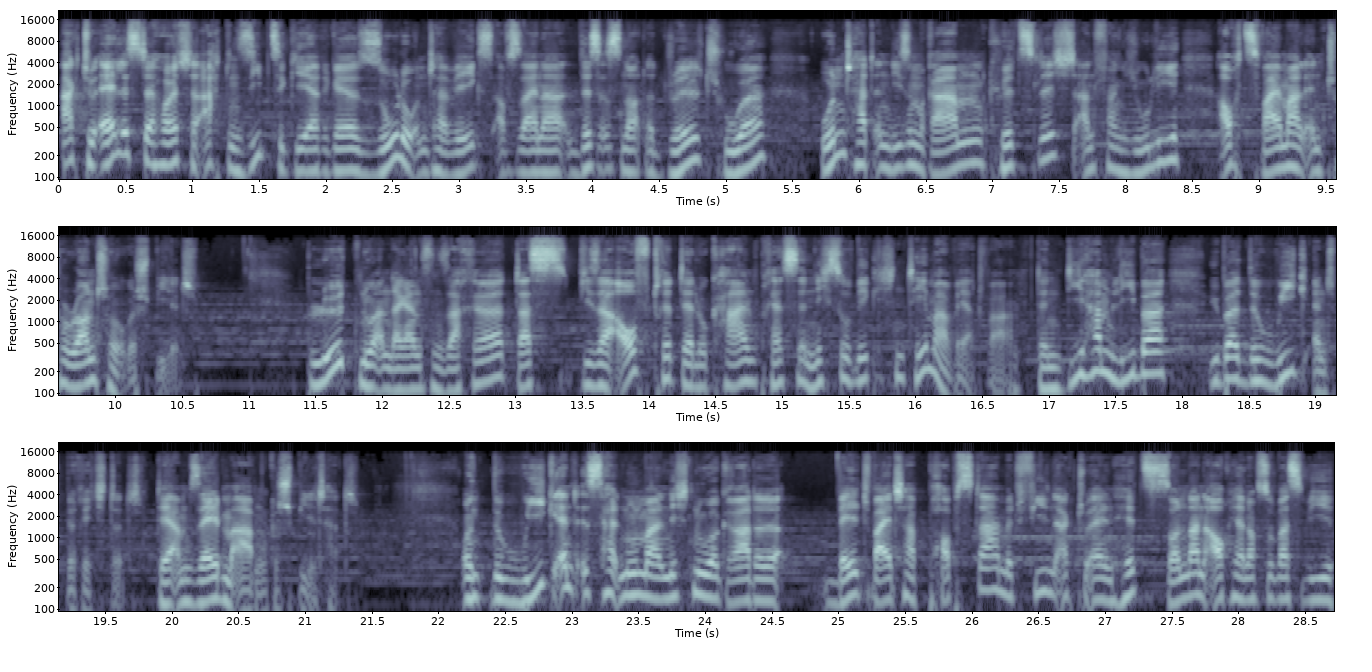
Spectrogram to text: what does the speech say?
Aktuell ist der heute 78-jährige Solo unterwegs auf seiner This Is Not a Drill Tour und hat in diesem Rahmen kürzlich, Anfang Juli, auch zweimal in Toronto gespielt. Blöd nur an der ganzen Sache, dass dieser Auftritt der lokalen Presse nicht so wirklich ein Thema wert war. Denn die haben lieber über The Weeknd berichtet, der am selben Abend gespielt hat. Und The Weeknd ist halt nun mal nicht nur gerade weltweiter Popstar mit vielen aktuellen Hits, sondern auch ja noch sowas wie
